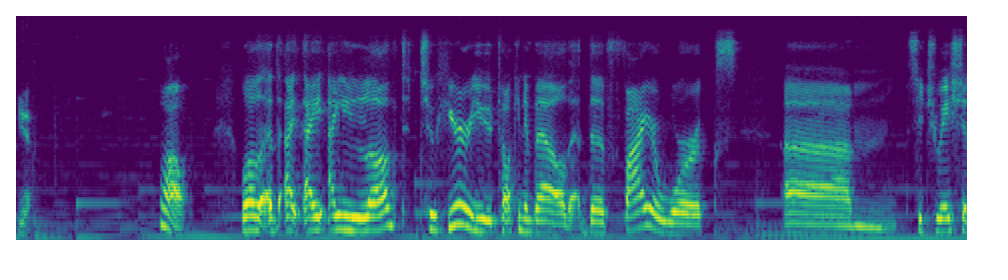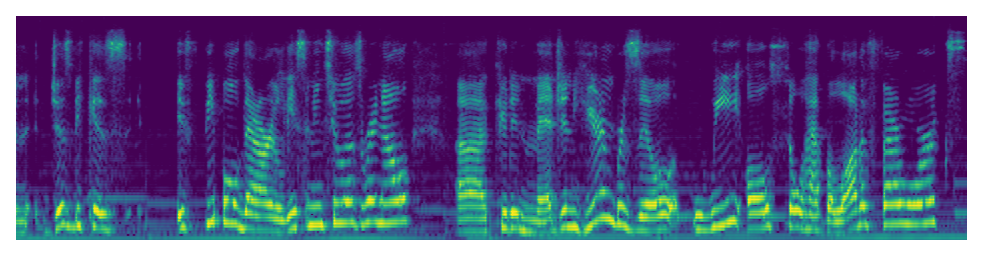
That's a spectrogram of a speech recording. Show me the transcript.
yeah. Wow. Well, I, I, I loved to hear you talking about the fireworks um, situation just because if people that are listening to us right now uh, could imagine here in Brazil, we also have a lot of fireworks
